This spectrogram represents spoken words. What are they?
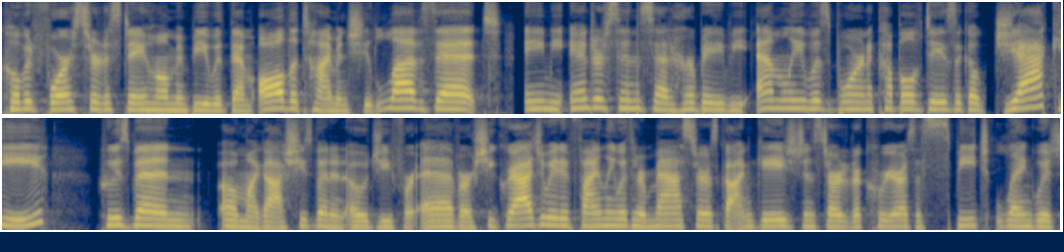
COVID forced her to stay home and be with them all the time, and she loves it. Amy Anderson said her baby Emily was born a couple of days ago. Jackie, who's been, oh my gosh, she's been an OG forever. She graduated finally with her master's, got engaged, and started a career as a speech language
